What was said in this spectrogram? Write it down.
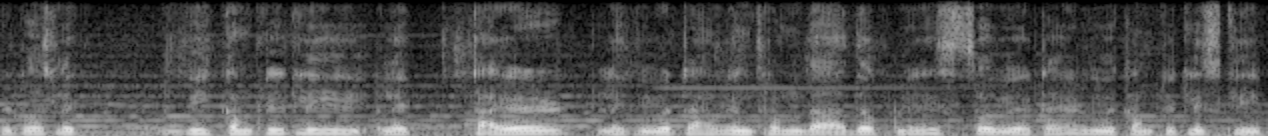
it was like we completely like tired. Like we were traveling from the other place so we were tired. We were completely sleep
